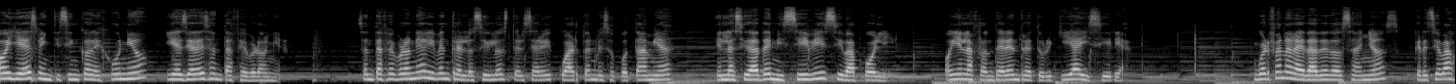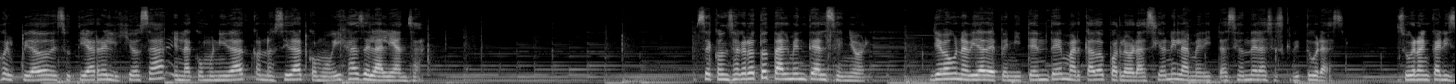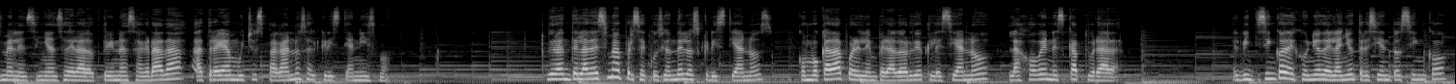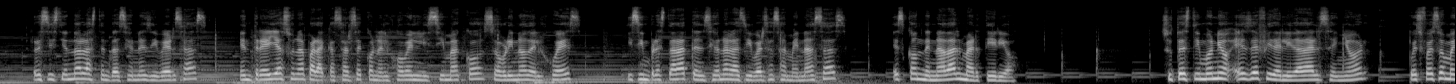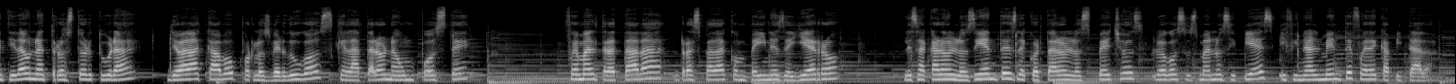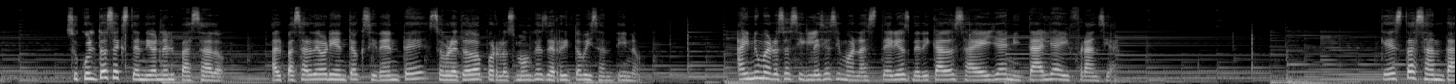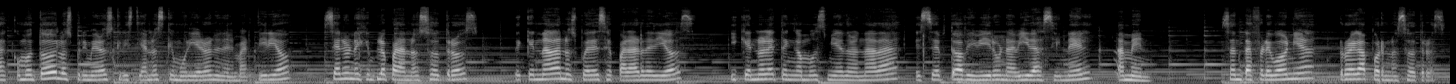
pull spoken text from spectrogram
Hoy es 25 de junio y es día de Santa Febronia. Santa Febronia vive entre los siglos III y IV en Mesopotamia, en la ciudad de Nisibis y Bapoli, hoy en la frontera entre Turquía y Siria. Huérfana a la edad de dos años, creció bajo el cuidado de su tía religiosa en la comunidad conocida como Hijas de la Alianza. Se consagró totalmente al Señor. Lleva una vida de penitente marcado por la oración y la meditación de las Escrituras, su gran carisma en la enseñanza de la doctrina sagrada atrae a muchos paganos al cristianismo. Durante la décima persecución de los cristianos, convocada por el emperador Diocleciano, la joven es capturada. El 25 de junio del año 305, resistiendo a las tentaciones diversas, entre ellas una para casarse con el joven Lisímaco, sobrino del juez, y sin prestar atención a las diversas amenazas, es condenada al martirio. Su testimonio es de fidelidad al Señor pues fue sometida a una atroz tortura llevada a cabo por los verdugos que la ataron a un poste. Fue maltratada, raspada con peines de hierro, le sacaron los dientes, le cortaron los pechos, luego sus manos y pies y finalmente fue decapitada. Su culto se extendió en el pasado, al pasar de Oriente a Occidente, sobre todo por los monjes de rito bizantino. Hay numerosas iglesias y monasterios dedicados a ella en Italia y Francia. Que esta santa, como todos los primeros cristianos que murieron en el martirio, sean un ejemplo para nosotros de que nada nos puede separar de Dios y que no le tengamos miedo a nada, excepto a vivir una vida sin Él. Amén. Santa Frebonia, ruega por nosotros.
